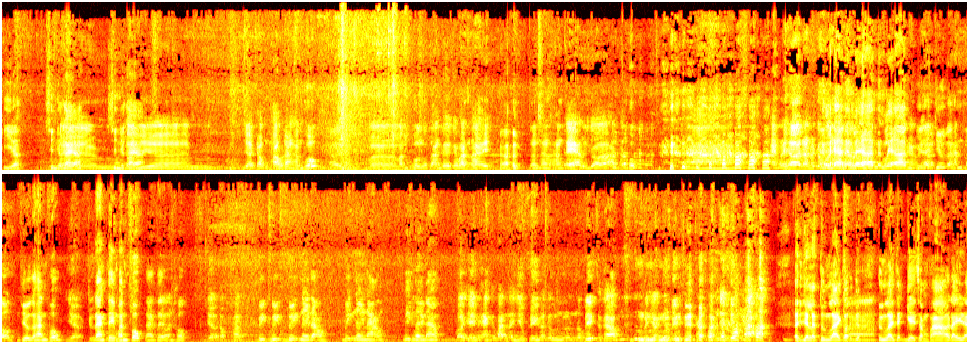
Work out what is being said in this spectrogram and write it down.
Cái gì á? Xin được ai hả? Xin được ai hả? Vợ chồng Thảo đang hạnh phúc mà Mạnh Quân tặng cái cái bánh này Ừ. nên ăn, ăn ké được cho anh hạnh phúc À, ăn lấy hên đó nói chung Đừng lấy hên, đừng lấy hên, đừng lấy hên. vậy là chưa có hạnh phúc Chưa có hạnh phúc, giờ chưa đang tìm hạnh phúc. đang tìm hạnh phúc giờ độc thân biết biết biết nơi đâu biết nơi nào Biết nơi nào? bởi vậy mình ăn cái bánh này nhiều khi nó nó, nó biết rồi sao bây giờ nó biết bánh nó biết sao Vậy là tương lai có À. tương lai chắc về sắm phà ở đây đó.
